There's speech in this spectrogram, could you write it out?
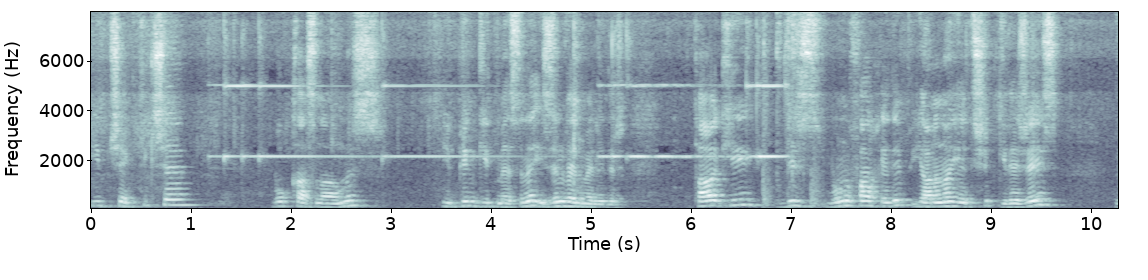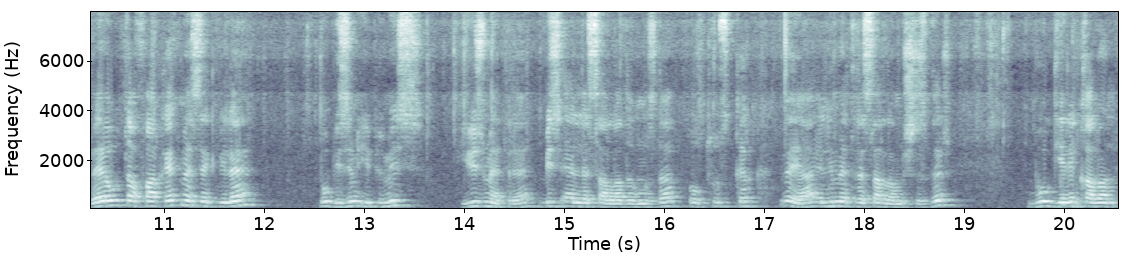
ip çektikçe bu kasnağımız ipin gitmesine izin vermelidir. Ta ki biz bunu fark edip yanına yetişip gideceğiz. Veyahut da fark etmesek bile bu bizim ipimiz 100 metre. Biz elle salladığımızda 30, 40 veya 50 metre sallamışızdır. Bu geri kalan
